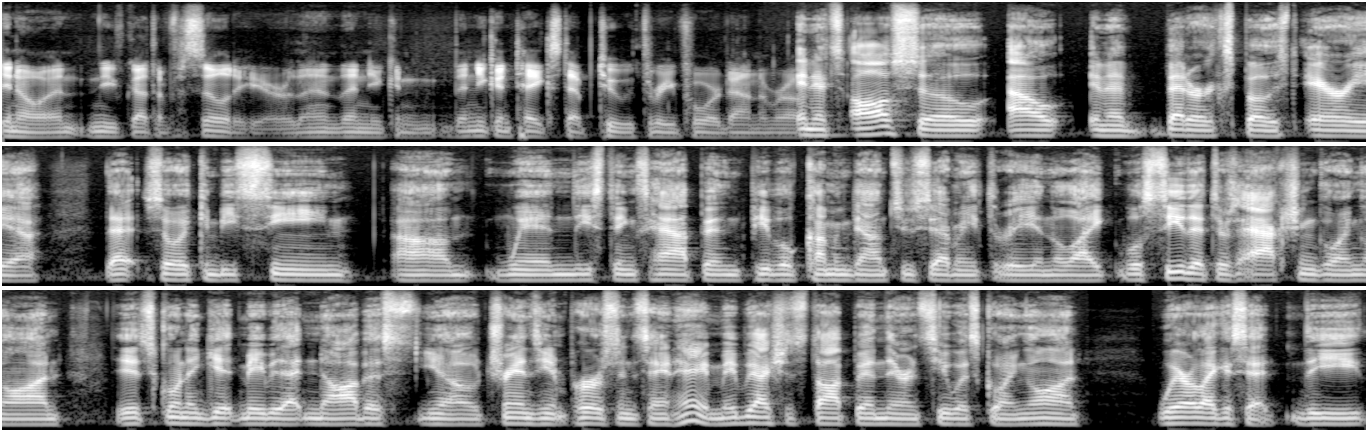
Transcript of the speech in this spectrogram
you know, and you've got the facility here, then then you can then you can take step two, three, four down the road. and it's also out in a better exposed area that so it can be seen um, when these things happen people coming down 273 and the like will see that there's action going on it's going to get maybe that novice you know transient person saying hey maybe i should stop in there and see what's going on where like i said the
